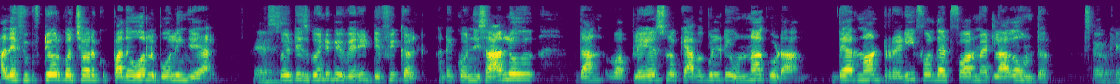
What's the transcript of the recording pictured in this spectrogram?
అదే ఫిఫ్టీ ఓవర్కి వచ్చే వరకు పది ఓవర్లు బౌలింగ్ చేయాలి. So it is going to be very difficult అంటే కొన్నిసార్లు దాని ప్లేయర్స్లో క్యాపబిలిటీ ఉన్నా కూడా they are not ready for that format లాగా ఉంటారు. ఓకే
